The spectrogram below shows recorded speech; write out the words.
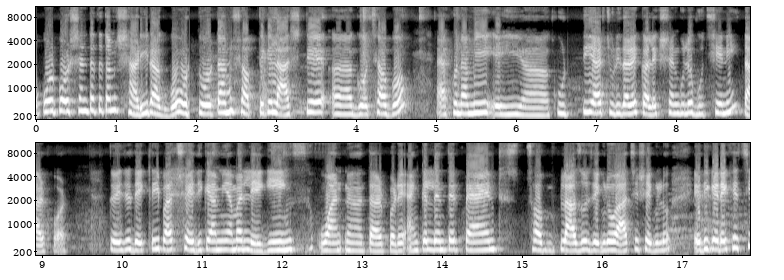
ওপর পোর্শনটাতে তো আমি শাড়ি রাখব, তো ওটা আমি সব থেকে লাস্টে গোছাবো। এখন আমি এই কুর্তি আর চুড়িদারের কালেকশানগুলো গুছিয়ে নিই তারপর। তো এই যে দেখতেই পাচ্ছ, এদিকে আমি আমার লেগিংস ওয়ান তারপরে অ্যাঙ্কেল লেন্থের প্যান্ট সব প্লাজো যেগুলো আছে সেগুলো এদিকে রেখেছি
